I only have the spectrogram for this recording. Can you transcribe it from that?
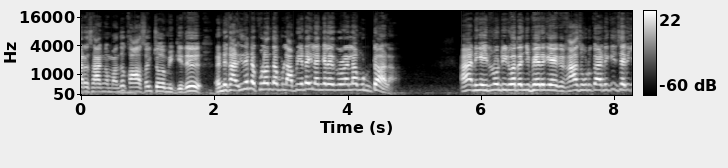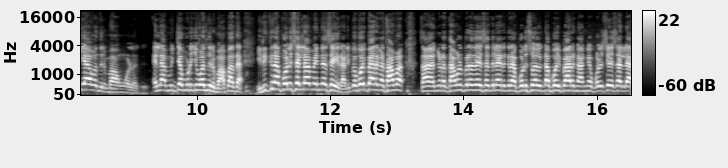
அரசாங்கம் வந்து காசை சேமிக்குது. ரெண்டு கா இது என்ன குழந்தை பிள்ளை? அப்படி என்ன இலங்கையில் இருக்கிறவங்க எல்லாம் முட்டாளா? ஆ நீங்கள் இருநூற்றி இருபத்தஞ்சு பேருக்கு காசு கொடுக்காட்டிக்கு சரியாக வந்துருமா உங்களுக்கு? எல்லாம் மிச்சம் முடிச்சு வந்துருமா? அப்போ அந்த இருக்கிற போலீஸ் எல்லாம் என்ன செய்கிறான் இப்போ போய் பாருங்கள் தமிழ் த எங்கட தமிழ் பிரதேசத்தில் இருக்கிற போலீஸ்கள்கிட்ட போய் பாருங்க அங்கே போலீஸ் ஸ்டேஷனில்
